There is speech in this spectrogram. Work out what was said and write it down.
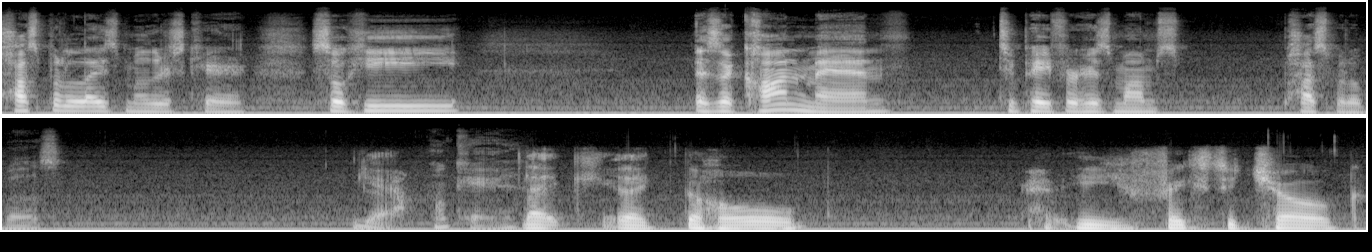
hospitalized mother's care. So he is a con man to pay for his mom's hospital bills. Yeah, Okay. like like the whole. He fakes to choke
